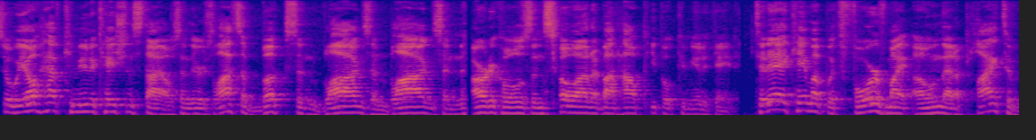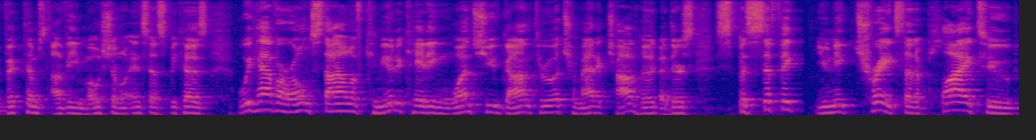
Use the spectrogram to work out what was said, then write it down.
So we all have communication styles and there's lots of books and blogs and blogs and articles and so on about how people communicate. Today I came up with four of my own that apply to victims of emotional incest because we have our own style of communicating once you've gone through a traumatic childhood. There's specific unique traits that apply to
